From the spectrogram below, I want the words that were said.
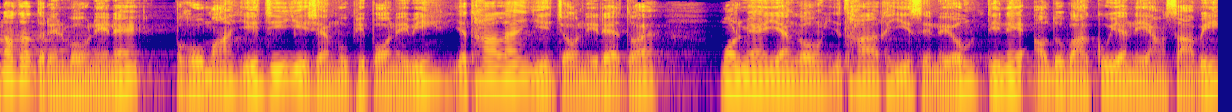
နောက်ထပ်သတင်းပုံအနေနဲ့ပဲခူးမှာရေကြီးရေရှမ်းမှုဖြစ်ပေါ်နေပြီးယထာလန်းရေကျော်နေတဲ့အတွက်မော်လမြိုင်ရန်ကုန်ယထာခရီးစဉ်တွေကိုဒီနေ့အောက်တိုဘာ9ရက်နေ့အောင်စပြီး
